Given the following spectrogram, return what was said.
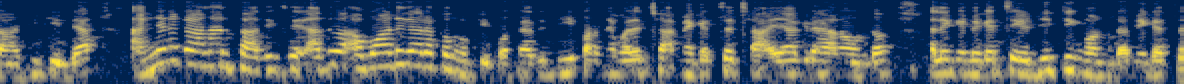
സാധിക്കില്ല. അങ്ങനെ കാണാൻ സാധിച്ച അത് അവാർഡുകാരൊക്കെ നോക്കിക്കോട്ടെ. അതിന്റെ ഈ പറഞ്ഞ പോലെ മികച്ച ഛായാഗ്രഹണം ഉണ്ടോ അല്ലെങ്കിൽ മികച്ച എഡിറ്റിംഗ് ഉണ്ടോ? മികച്ച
